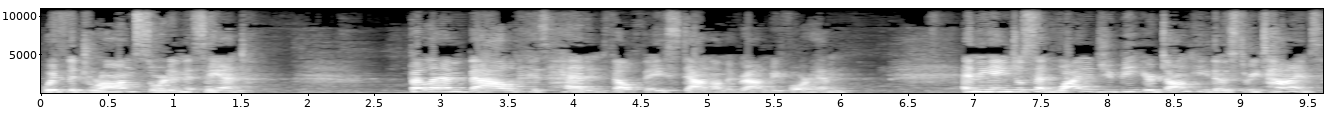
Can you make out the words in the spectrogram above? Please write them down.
with the drawn sword in his hand. Balaam bowed his head and fell face down on the ground before him. And the angel said, Why did you beat your donkey those three times?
